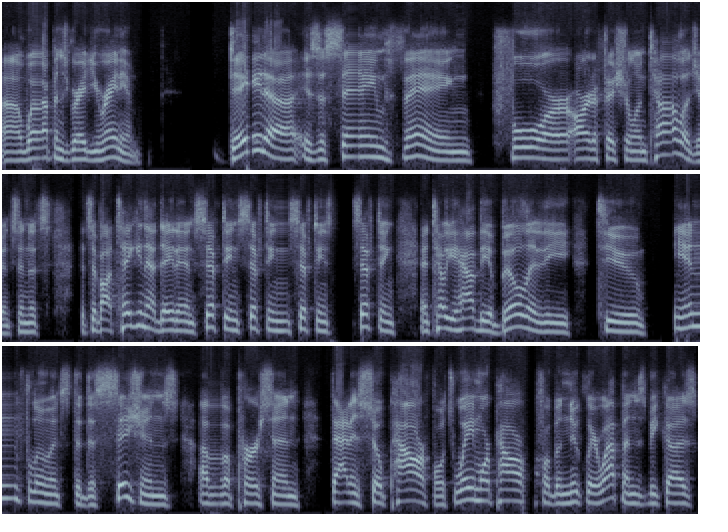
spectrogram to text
uh, weapons grade uranium. Data is the same thing for artificial intelligence and it's it's about taking that data and sifting sifting sifting sifting until you have the ability to influence the decisions of a person that is so powerful. It's way more powerful than nuclear weapons because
